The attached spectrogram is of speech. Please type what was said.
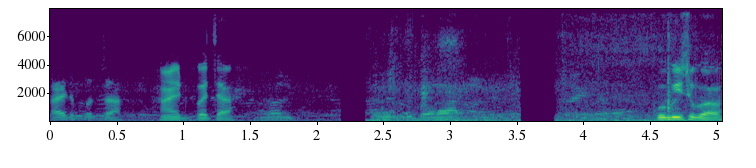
સાઠ પચાસ. કુબી શું ભાવ?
